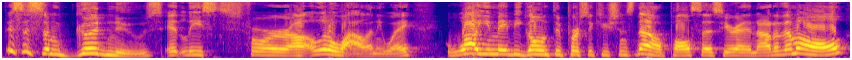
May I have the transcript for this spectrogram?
This is some good news, at least for uh, a little while anyway. While you may be going through persecutions now, Paul says here, and out of them all,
